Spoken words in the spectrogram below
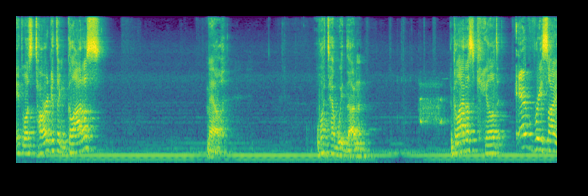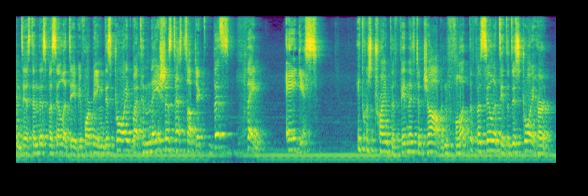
It was targeting GLaDOS? Mel, what have we done? GLaDOS killed every scientist in this facility before being destroyed by a tenacious test subject. This thing, Aegis. It was trying to finish the job and flood the facility to destroy her.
